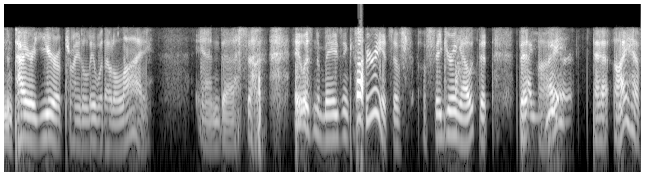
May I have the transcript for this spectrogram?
an entire year of trying to live without a lie, and uh, so it was an amazing experience of, of figuring out that that I uh, I have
